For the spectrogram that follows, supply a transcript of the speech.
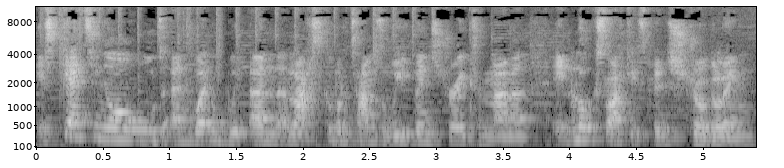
It's getting old, and when we, and the last couple of times we've been to Drayton Manor, it looks like it's been struggling.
